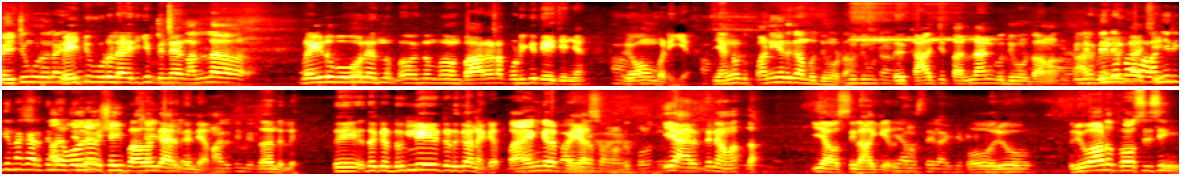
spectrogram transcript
വെയിറ്റും കൂടുതലായി വെയിറ്റ് കൂടുതലായിരിക്കും. പിന്നെ നല്ല ബ്ലേഡ് പോലെ ഒന്നും പാറയുടെ പൊടിക്ക് തേച്ച് കഴിഞ്ഞാൽ രോമം പഠിക്കാം ഞങ്ങൾക്ക് പണിയെടുക്കാൻ ബുദ്ധിമുട്ടാണ്. ഇത് കാച്ചി തല്ലാൻ ബുദ്ധിമുട്ടാണ്. പിന്നെ ഓരോ ഷേപ്പ് അതൊക്കെ അരത്തിന്റെയാണ് അതുകൊണ്ടല്ലേ? ഇതൊക്കെ ഡ്രില്ല് ചെയ്തിട്ട് എടുക്കാനൊക്കെ ഭയങ്കര പ്രയാസമാണ് ഈ അരത്തിനാണ് ഈ അവസ്ഥയിലാക്കി എടുക്കുക ഓ ഒരു ഒരുപാട് പ്രോസസ്സിങ്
